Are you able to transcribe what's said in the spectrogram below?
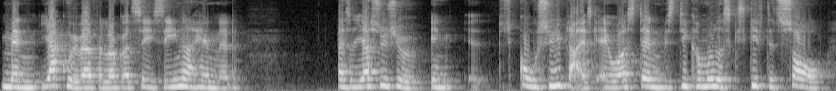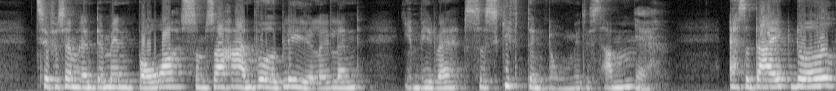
Men jeg kunne i hvert fald godt se senere hen, at altså jeg synes jo, en øh, god sygeplejerske er jo også den, hvis de kommer ud og skal skifte et sår til for eksempel en dement borger, som så har en våd blæ eller et eller andet, jamen ved du hvad, så skift den dog med det samme. Ja. Altså, der er ikke noget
